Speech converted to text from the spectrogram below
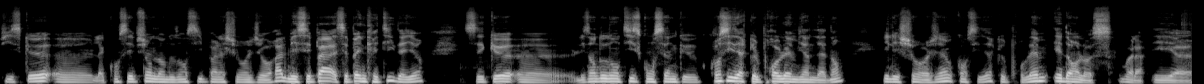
puisque euh, la conception de l'endodontie par la chirurgie orale, mais c'est pas c'est pas une critique d'ailleurs, c'est que euh, les endodontistes concernent que considèrent que le problème vient de la dent et les chirurgiens considèrent que le problème est dans l'os. Voilà. Et euh,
